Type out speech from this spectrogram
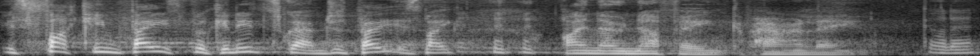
It's fucking Facebook and Instagram. Just post. It's like I know nothing apparently. Got it.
